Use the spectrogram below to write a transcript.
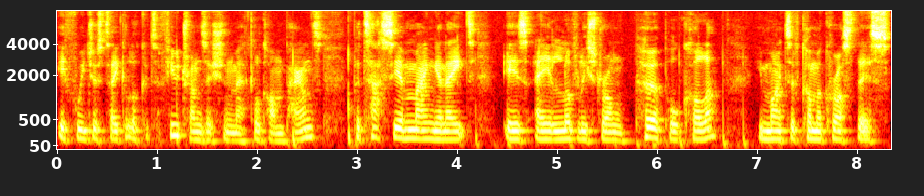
if we just take a look at a few transition metal compounds, potassium manganate is a lovely strong purple colour, you might have come across this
